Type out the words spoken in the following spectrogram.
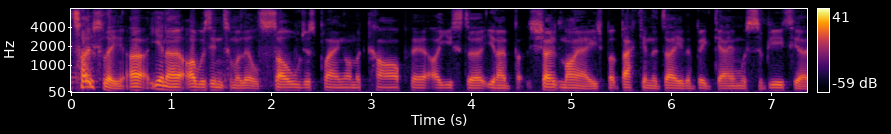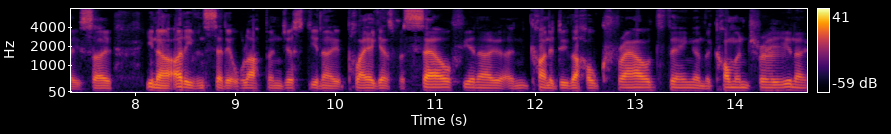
totally. Uh, you know, I was into my little soul just playing on the carpet. I used to, you know, showed my age, but back in the day, the big game was Subbuteo. So, you know, I'd even set it all up and just, you know, play against myself, you know, and kind of do the whole crowd thing and the commentary, you know.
